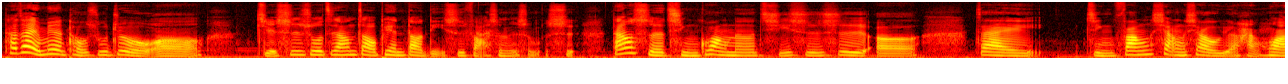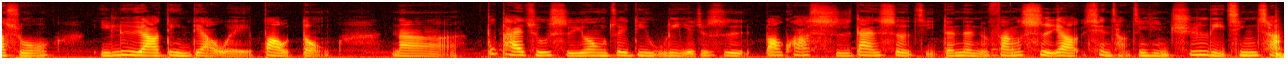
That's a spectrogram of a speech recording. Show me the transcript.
他在里面的投书就有呃。解释说这张照片到底是发生了什么事？当时的情况呢，其实是呃，在警方向校园喊话说，一律要定调为暴动，那不排除使用最低武力，也就是包括实弹射击等等的方式，要现场进行驱离清场。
